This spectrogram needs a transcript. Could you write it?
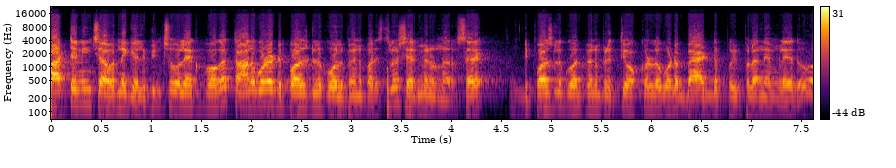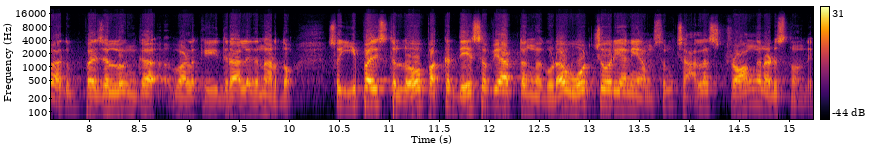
పార్టీ నుంచి ఎవరిని గెలిపించుకోలేకపోగా తాను కూడా డిపాజిట్లు కోల్పోయిన పరిస్థితిలో షర్మిల ఉన్నారు. సరే డిపాజిట్లు కోల్పోయిన ప్రతి ఒక్కళ్ళు కూడా బ్యాడ్ పీపుల్ అనేం లేదు అది ప్రజల్లో ఇంకా వాళ్ళకి ఇది రాలేదని అర్థం. సో ఈ పరిస్థితుల్లో పక్క దేశవ్యాప్తంగా కూడా ఓట్ చోరీ అనే అంశం చాలా స్ట్రాంగ్గా నడుస్తుంది.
